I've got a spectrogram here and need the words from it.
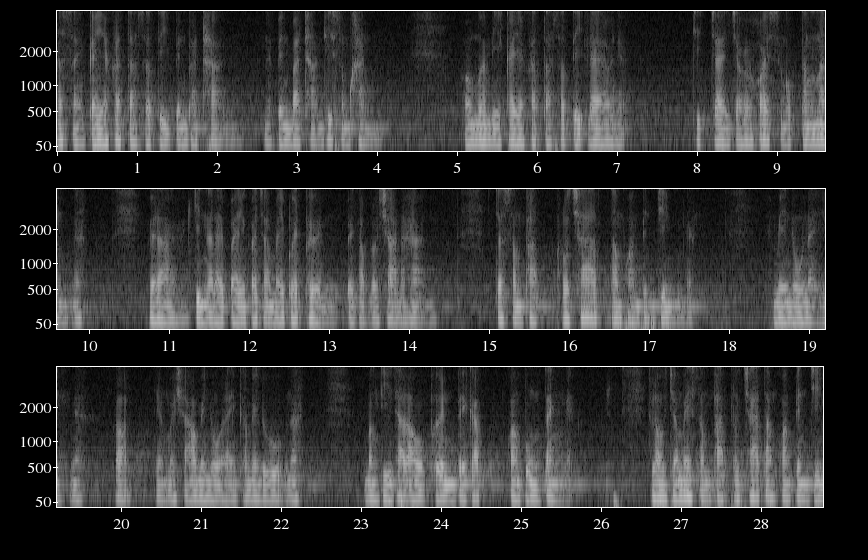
อาศัยกายคตาสติเป็นบาฐาน เป็นบาดฐานที่สำคัญ เพราะเมื่อมีกายคตาสติแล้วเนี่ยจิตใจจะค่อยๆสงบตั้งมั่นนะเวลากินอะไรไปก็จะไม่เพลิดเพลินไปกับรสชาติอาหาร จะสัมผัสรสชาติตามความเป็นจริงนะเมนูไหนนะก็อย่างเมื่อเช้าเมนูอะไรก็ไม่รู้นะบางทีถ้าเราเพลินไปกับความปรุงแต่งเนี่ยเราจะไม่สัมผัสรสชาติตามความเป็นจริง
